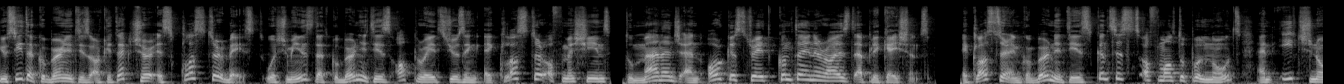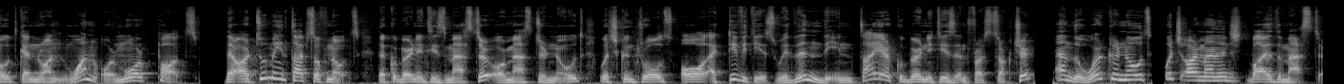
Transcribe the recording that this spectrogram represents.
You see that Kubernetes architecture is cluster-based, which means that Kubernetes operates using a cluster of machines to manage and orchestrate containerized applications. A cluster in Kubernetes consists of multiple nodes and each node can run one or more pods. There are two main types of nodes, the Kubernetes master or master node, which controls all activities within the entire Kubernetes infrastructure, and the worker nodes, which are managed by the master.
